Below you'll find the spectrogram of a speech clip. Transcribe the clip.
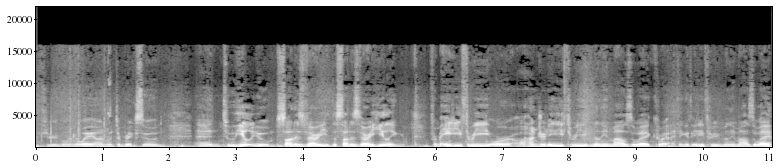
if you're going away on winter break soon, and to heal you. Sun is very the sun is very healing. From 83 or 183 million miles away, correct? I think it's 83 million miles away.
